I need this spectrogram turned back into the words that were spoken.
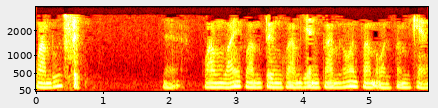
ความรู้สึกนะความไว้ความตึงความเย็นความร้อนความอ่อนความแข็ง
